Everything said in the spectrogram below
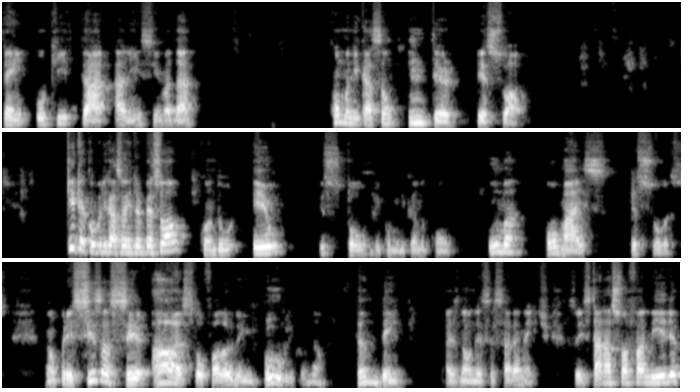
tem o que está ali em cima da comunicação interpessoal. O que é comunicação interpessoal? Quando eu estou me comunicando com uma ou mais pessoas. Não precisa ser, ah, estou falando em público. Não, também, mas não necessariamente. Você está na sua família,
